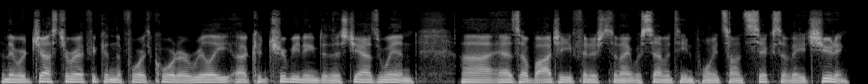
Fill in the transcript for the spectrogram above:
and they were just terrific in the fourth quarter, really uh, contributing to this Jazz win. Uh, as Agbaji finished tonight with 17 points on six of eight shooting.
